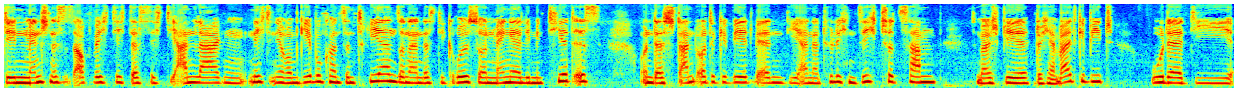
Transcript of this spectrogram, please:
Den Menschen ist es auch wichtig, dass sich die Anlagen nicht in ihrer Umgebung konzentrieren, sondern dass die Größe und Menge limitiert ist und dass Standorte gewählt werden, die einen natürlichen Sichtschutz haben, zum Beispiel durch ein Waldgebiet oder die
